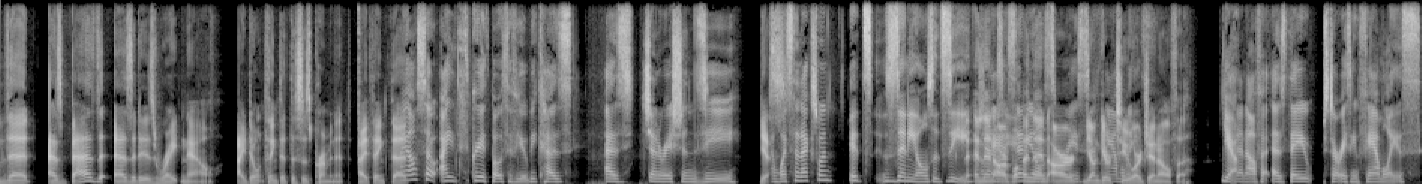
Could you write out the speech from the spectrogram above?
that as bad as it is right now, I don't think that this is permanent. I think that, I also I agree with both of you because as Generation Z, yes. and what's the next one? It's Zennials. It's Z. and then Okay, our so and then our raise younger two are. Gen Alpha. Yeah. Gen Alpha, as they start raising families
